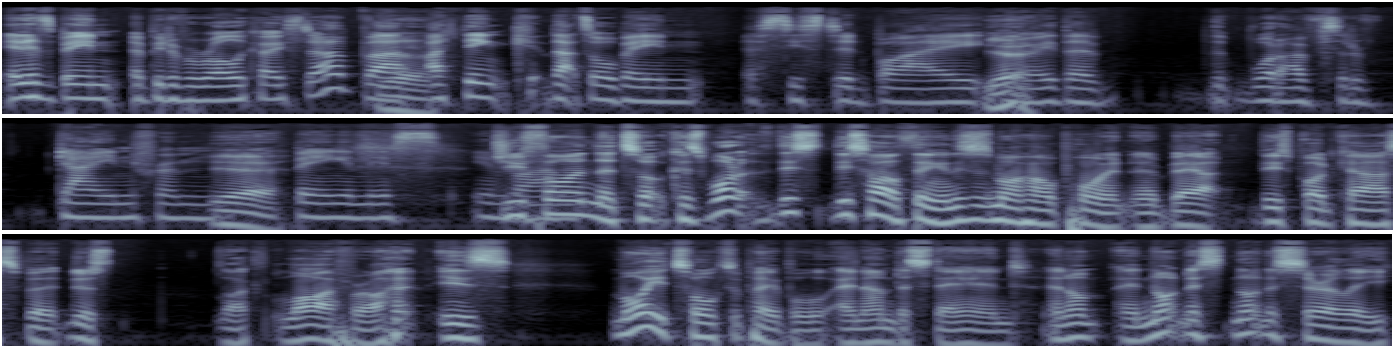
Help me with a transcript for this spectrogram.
it has been a bit of a roller coaster but Yeah. i think that's all been assisted by Yeah. you know the, the what i've sort of gained from Yeah. being in this Do you find that? Because what this this whole thing, and this is my whole point about this podcast, but just like life, right? Is more you talk to people and understand, and I'm, and not nec- not necessarily,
